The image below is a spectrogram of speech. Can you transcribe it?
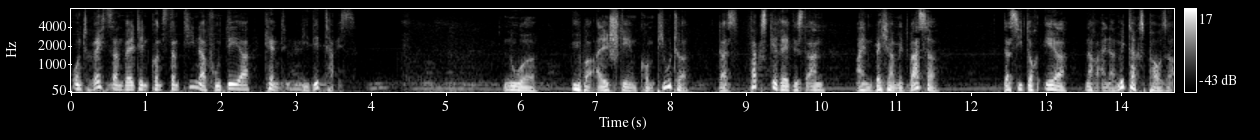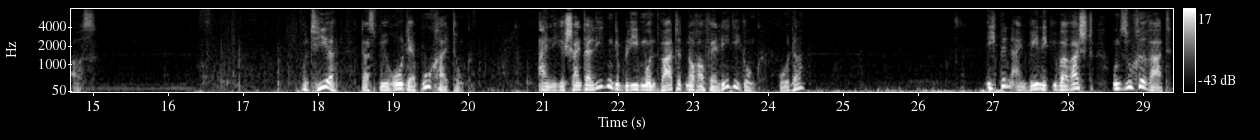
Und Rechtsanwältin Konstantina Fudea kennt die Details. Nur überall stehen Computer. Das Faxgerät ist an. Ein Becher mit Wasser. Das sieht doch eher nach einer Mittagspause aus. Und hier das Büro der Buchhaltung. Einige scheint da liegen geblieben und wartet noch auf Erledigung, oder? Ich bin ein wenig überrascht und suche Rat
